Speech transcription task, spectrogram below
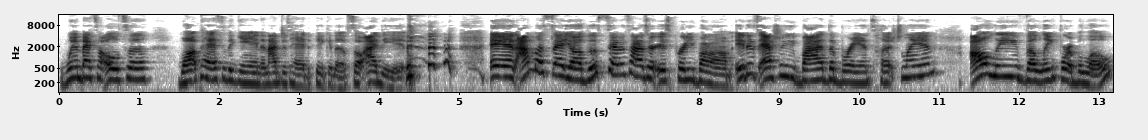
went back to Ulta, walked past it again, and I just had to pick it up. So I did. And I must say, y'all, this sanitizer is pretty bomb. It is actually by the brand Touchland. I'll leave the link for it below.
